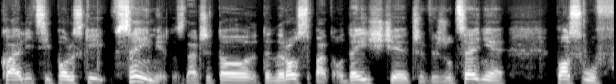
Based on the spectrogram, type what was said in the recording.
Koalicji Polskiej w Sejmie. To znaczy to ten rozpad, odejście czy wyrzucenie posłów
